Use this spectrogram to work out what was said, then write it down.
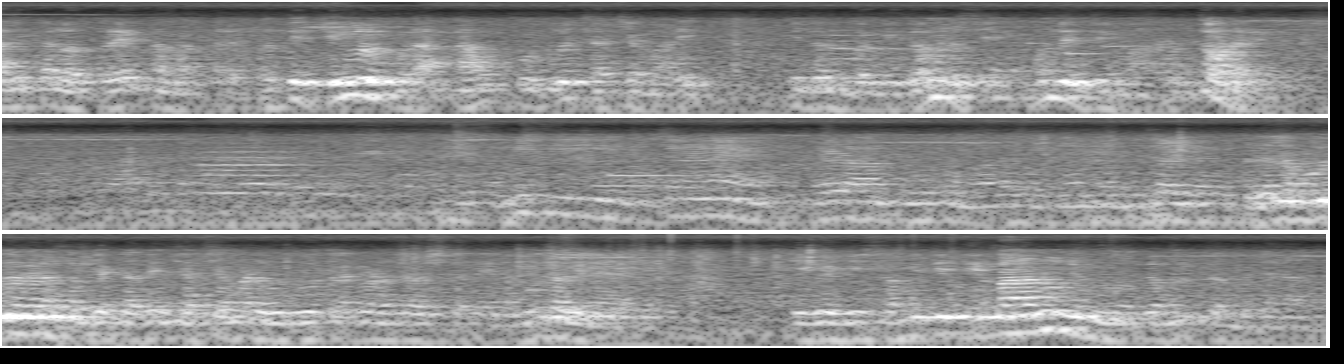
ಅದಕ್ಕೆಲ್ಲ ಅವ್ರು ಪ್ರಯತ್ನ ಮಾಡ್ತಾರೆ. ಪ್ರತಿ ತಿಂಗಳು ಕೂಡ ನಾವು ಕೂತು ಚರ್ಚೆ ಮಾಡಿ ಇದರ ಬಗ್ಗೆ ಗಮನಿಸಿ ಮುಂದಿನ ತೀರ್ಮಾನವನ್ನು ತಗೊಂಡಿದ್ದೇವೆ. ಅಂತ ಅದೆಲ್ಲ ಮುಗಿದೋಗಿರೋ ಸಬ್ಜೆಕ್ಟ್ ಅದೇ ಚರ್ಚೆ ಮಾಡೋದು ಉತ್ತರ ಕೊಡೋದು ಅವಶ್ಯಕತೆ ಇಲ್ಲ. ಈಗ ಈ ಸಮಿತಿ ತೀರ್ಮಾನನೂ ನಿಮ್ಮ ಗಮನಕ್ಕೆ ತಂದಿದೆ ನಾನು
